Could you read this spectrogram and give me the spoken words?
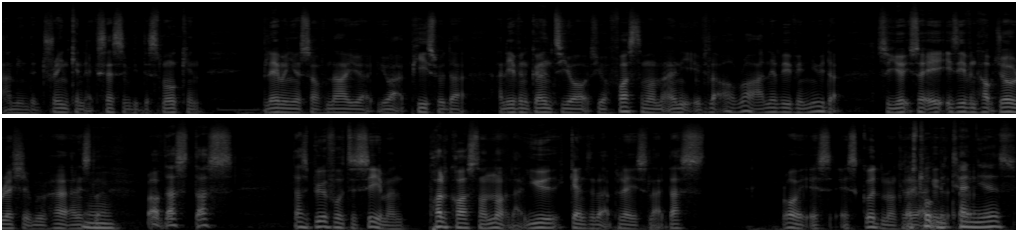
I mean the drinking excessively, the smoking, blaming yourself. Now you're you're at peace with that, and even going to your to your foster mom and it's like oh right, I never even knew that. So you so it, it's even helped your relationship with her, and it's like Mm. bro, that's that's that's beautiful to see, man. Podcast or not, like you getting to that place, like that's, bro, it's it's good, man. 'cause It's I- I took me guess- 10 years.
